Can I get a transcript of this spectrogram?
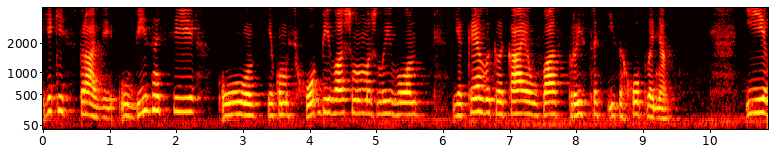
якійсь справі, у бізнесі, у якомусь хобі вашому, можливо, яке викликає у вас пристрасть і захоплення. І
